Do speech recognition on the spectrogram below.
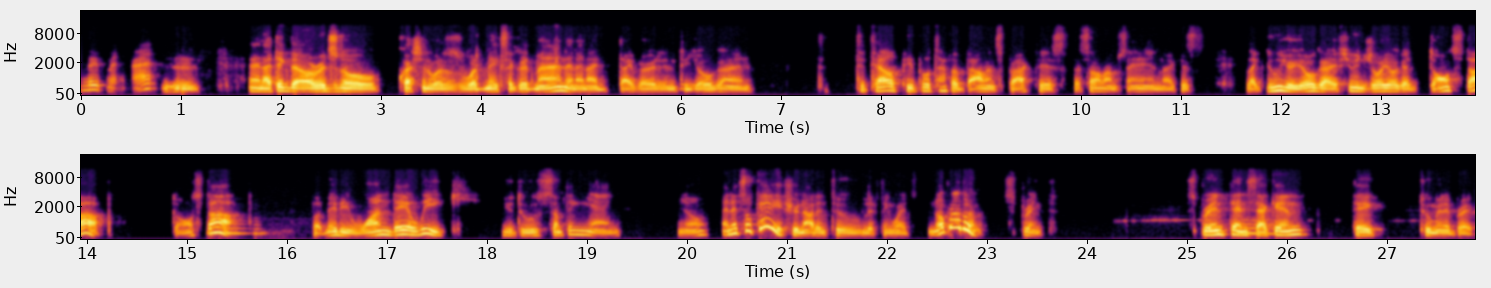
movement right mm-hmm. and i think the original question was what makes a good man and then i diverted into mm-hmm. yoga and to tell people to have a balanced practice that's all i'm saying like it's like do your yoga if you enjoy yoga don't stop don't stop mm-hmm. but maybe one day a week you do something yang you know and it's okay if you're not into lifting weights no problem sprint sprint 10 mm. second take two minute break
